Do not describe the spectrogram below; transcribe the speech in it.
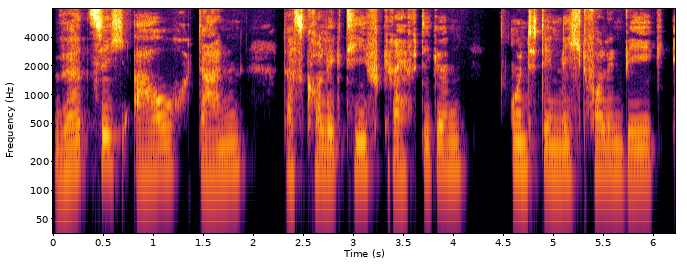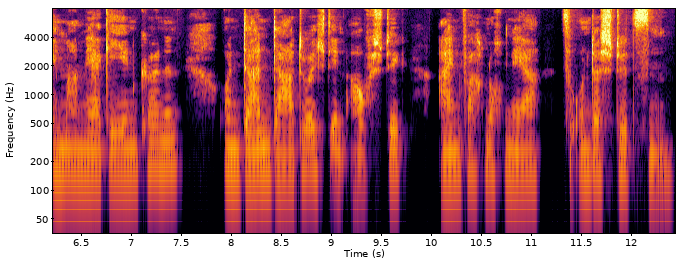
wird sich auch dann das Kollektiv kräftigen und den lichtvollen Weg immer mehr gehen können und dann dadurch den Aufstieg einfach noch mehr zu unterstützen.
